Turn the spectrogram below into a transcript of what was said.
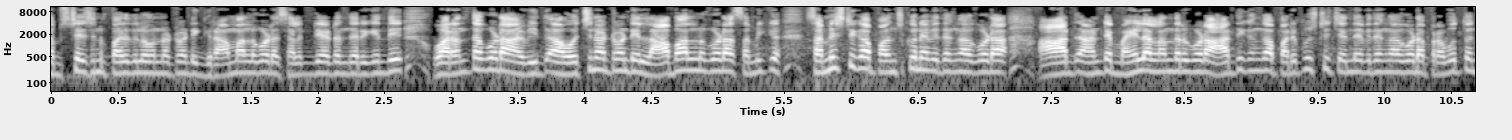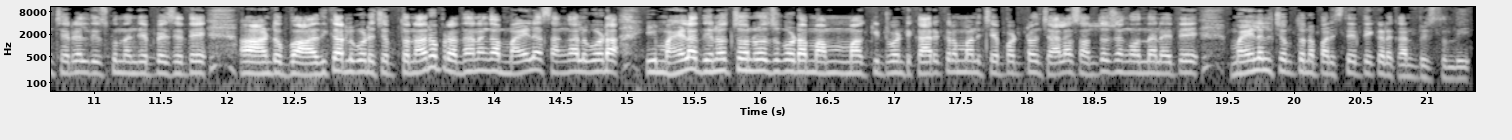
సబ్ స్టేషన్ పరిధిలో ఉన్నటువంటి గ్రామాలను కూడా సెలెక్ట్ చేయడం జరిగింది. వారంతా కూడా ఆ వచ్చినటువంటి లాభాలను కూడా సమిక సమిష్టిగా పంచుకునే విధంగా కూడా అంటే మహిళలందరూ కూడా ఆర్థికంగా పరిపుష్టి చెందే విధంగా కూడా ప్రభుత్వం చర్యలు తీసుకుందని చెప్పేసి అయితే అంటూ అధికారులు కూడా చెప్తున్నారు. ప్రధానంగా మహిళా సంఘాలు కూడా ఈ మహిళా దినోత్సవం రోజు కూడా మా- మాకు ఇటువంటి కార్యక్రమాన్ని చేపట్టడం చాలా సంతోషంగా ఉందని అయితే మహిళలు చెబుతున్న పరిస్థితి ఇక్కడ కనిపిస్తుంది.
